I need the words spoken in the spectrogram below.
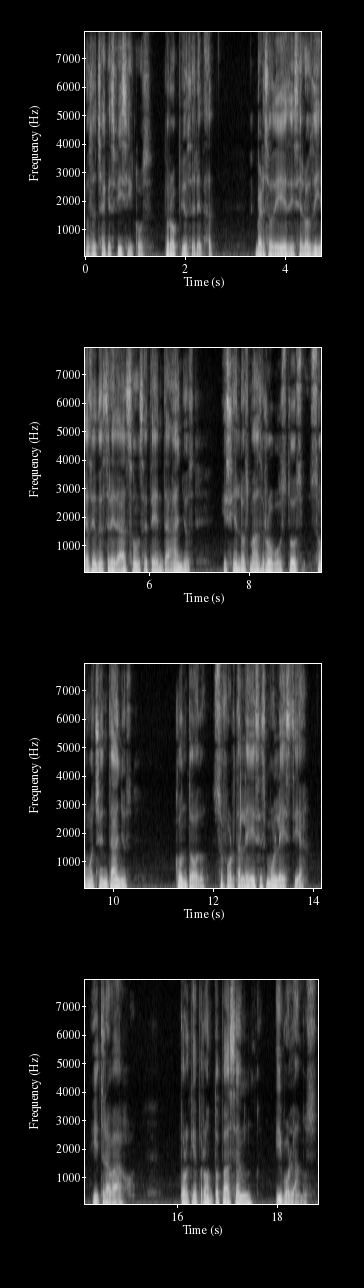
los achaques físicos propios de la edad. Verso 10 dice, los días de nuestra edad son 70 años, y si en los más robustos son 80 años. Con todo, su fortaleza es molestia y trabajo, porque pronto pasan y volamos.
